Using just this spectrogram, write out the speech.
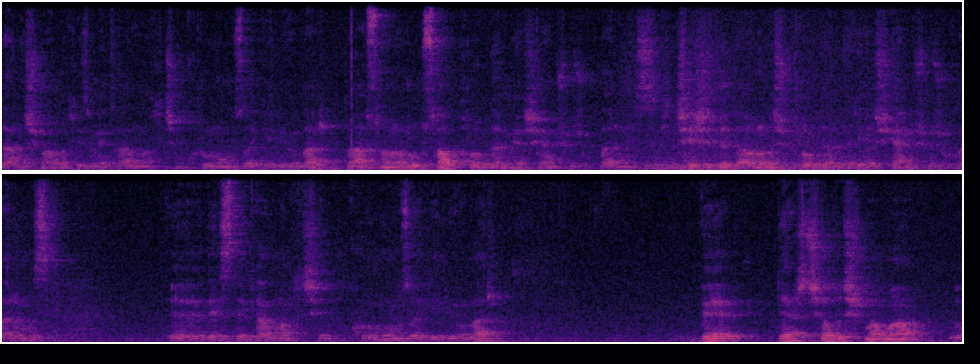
danışmanlık hizmeti almak için kurumumuza geliyorlar. Daha sonra ruhsal problem yaşayan çocuklarımız, çeşitli davranış problemleri yaşayan çocuklarımız e, destek almak için kurumumuza geliyorlar. Ve ders çalışmama, e,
